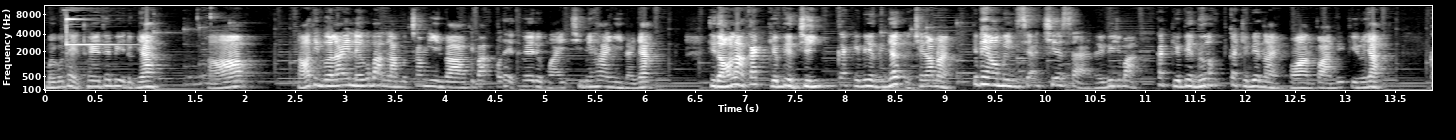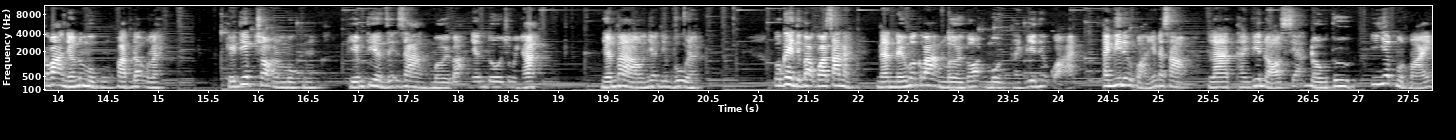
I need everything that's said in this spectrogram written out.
mới có thể thuê thiết bị được nha. Đó đó thì vừa nãy nếu các bạn làm 100.000 vào thì bạn có thể thuê được máy 92.000 này nha thì đó là cách kiếm tiền chính cách kiếm tiền thứ nhất ở trên app này. Tiếp theo mình sẽ chia sẻ review cho bạn cách kiếm tiền nữa. Cách kiếm tiền này hoàn toàn miễn phí luôn nha. Các bạn nhấn vào mục hoạt động này. Kế tiếp chọn mục kiếm tiền dễ dàng mời bạn nhân đôi cho mình ha. Nhấn vào nhận nhiệm vụ này. Ok thì bạn qua sang này. Là nếu mà các bạn mời gọi một thành viên hiệu quả ấy, thành viên hiệu quả như là sao? Là thành viên đó sẽ đầu tư ít nhất một máy.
